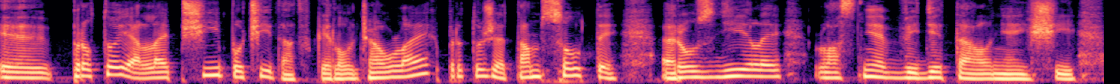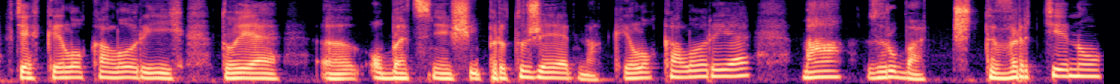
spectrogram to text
E, proto je lepší počítat v kilojoulech, protože tam jsou ty rozdíly vlastně viditelnější. V těch kilokaloriích to je e, obecnější, protože jedna kilokalorie má zhruba čtvrtinu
